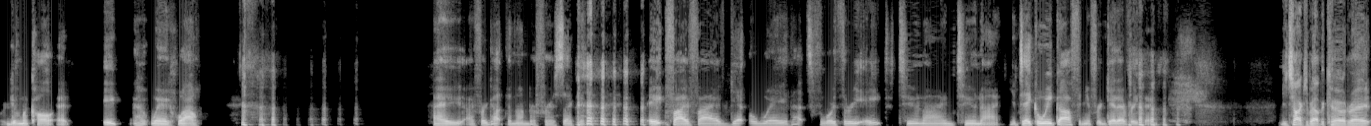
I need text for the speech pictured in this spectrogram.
or give them a call at eight. uh, Wait, wow, I I forgot the number for a second. 855 get away. That's 438-2929 you take a week off and you forget everything. You talked about the code, right?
